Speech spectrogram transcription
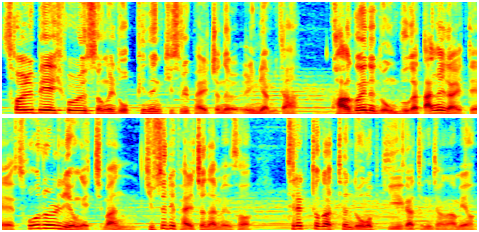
설비의 효율성을 높이는 기술 발전을 의미합니다. 과거에는 농부가 땅을 갈 때 소를 이용했지만 기술이 발전하면서 트랙터 같은 농업 기계가 등장하며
